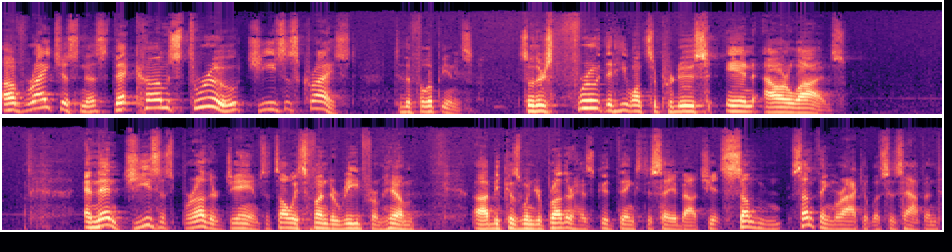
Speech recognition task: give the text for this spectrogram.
of righteousness that comes through Jesus Christ to the Philippians. So there's fruit that he wants to produce in our lives. And then Jesus' brother, James, it's always fun to read from him uh, because when your brother has good things to say about you, it's some, something miraculous has happened.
